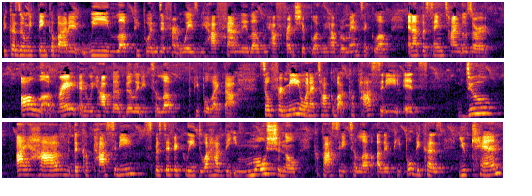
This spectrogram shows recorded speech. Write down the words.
Because when we think about it, we love people in different ways. We have family love, we have friendship love, we have romantic love. And at the same time, those are all love, right? And we have the ability to love people like that. So for me, when I talk about capacity, it's do I have the capacity, specifically, do I have the emotional capacity to love other people? Because you can,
